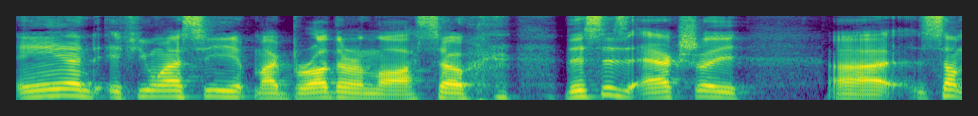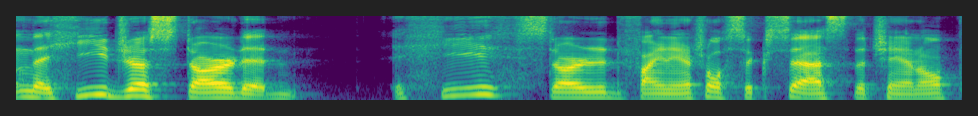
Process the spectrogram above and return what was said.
And if you want to see my brother in law, so this is actually uh, something that he just started. He started Financial Success, the channel,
